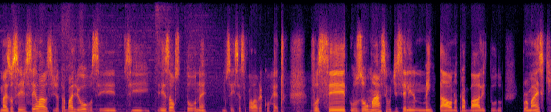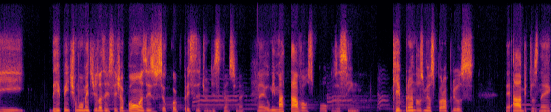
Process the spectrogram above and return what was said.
mas você, sei lá, você já trabalhou, você se exaustou, né? Não sei se essa palavra é correta. Você usou o máximo de ser mental no trabalho e tudo. Por mais que de repente um momento de lazer seja bom, às vezes o seu corpo precisa de um descanso, né? né? Eu me matava aos poucos, assim, quebrando os meus próprios é, hábitos, né?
